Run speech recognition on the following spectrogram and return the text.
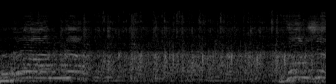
Ранна Донжа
